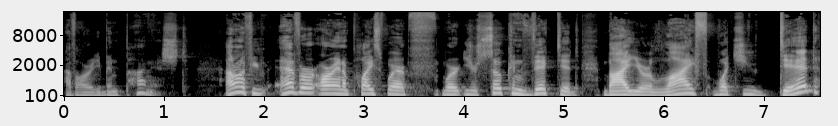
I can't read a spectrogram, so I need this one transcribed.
I've already been punished. I don't know if you ever are in a place where, where you're so convicted by your life, what you did,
